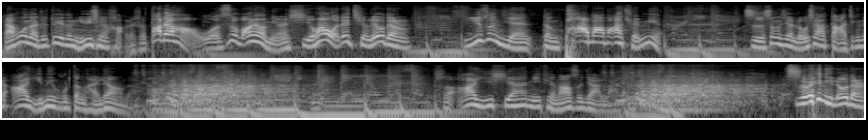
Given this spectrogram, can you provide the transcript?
然后呢就对着女寝喊了说，大家好，我是王小明，喜欢我的请留灯。一瞬间灯啪啪啪全灭，只剩下楼下打更的阿姨那屋灯还亮着。啊。是阿姨稀罕你挺长时间了。只为你留灯。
